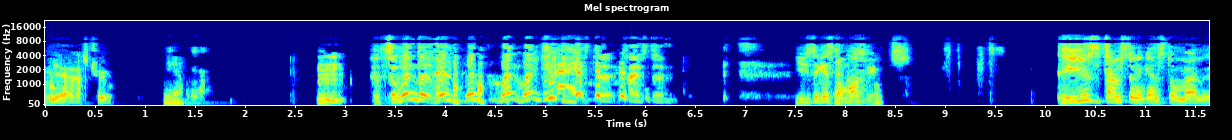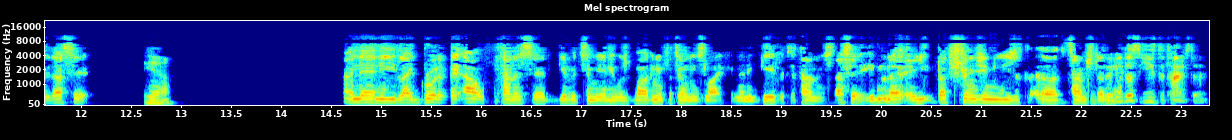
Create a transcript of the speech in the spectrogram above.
Yeah, that's true. Yeah. Hmm. So when the when when when when did he use the time stone? He used it against The Dormammu. apples. He used the time stone against Dormammu. That's it. Yeah. And then he like brought it out. Thanos said, "Give it to me," and he was bargaining for Tony's life. And then he gave it to Thanos. That's it. He didn't let, he, Doctor Strange didn't use uh, the time stone. he does use the time stone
